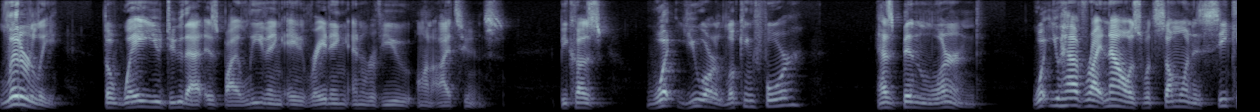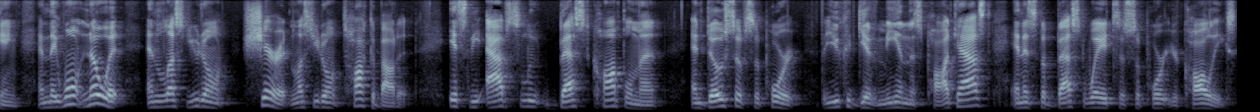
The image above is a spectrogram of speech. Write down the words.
Literally, the way you do that is by leaving a rating and review on iTunes. Because what you are looking for has been learned. What you have right now is what someone is seeking, and they won't know it unless you don't share it, unless you don't talk about it. It's the absolute best compliment and dose of support that you could give me in this podcast, and it's the best way to support your colleagues,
